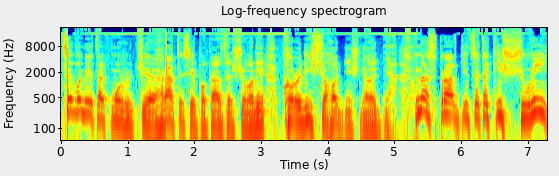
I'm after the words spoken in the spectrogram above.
Це вони так можуть е, гратися і показувати, що вони королі сьогоднішнього дня. Насправді це такі щури,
